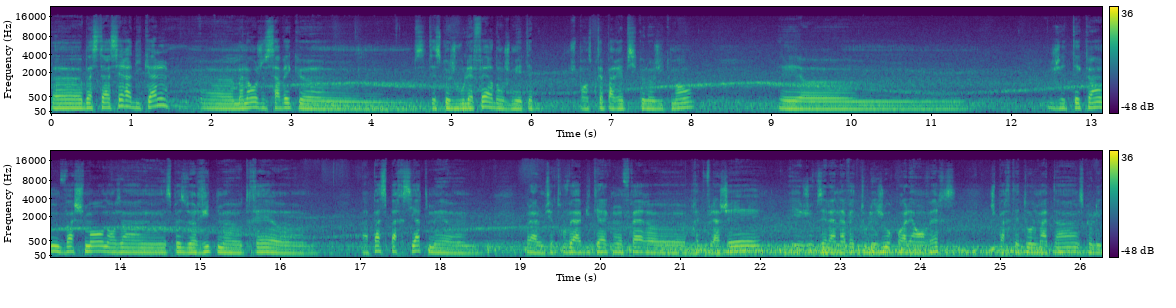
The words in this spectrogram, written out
Bah, c'était assez radical. Euh, maintenant, je savais que c'était ce que je voulais faire, donc je m'y étais, je pense, préparé psychologiquement. Et euh, j'étais quand même vachement dans un espèce de rythme très, euh, pas spartiate, mais voilà, je me suis retrouvé à habiter avec mon frère près de Flagey et je faisais la navette tous les jours pour aller à Anvers. Je partais tôt le matin parce que les,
